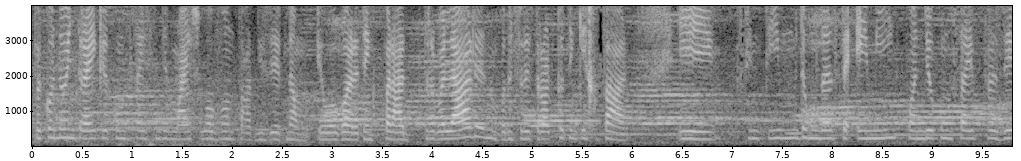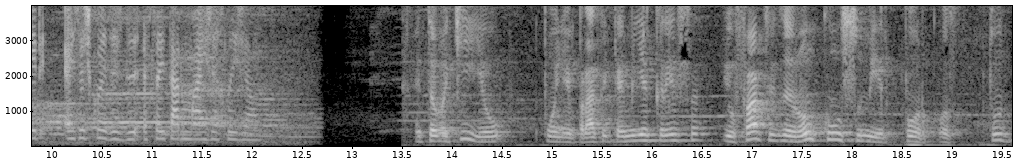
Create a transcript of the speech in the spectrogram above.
foi quando eu entrei que eu comecei a sentir mais a vontade de dizer, não, eu agora tenho que parar de trabalhar, não podem fazer esse trabalho porque eu tenho que ir rezar. E senti muita mudança em mim quando eu comecei a fazer estas coisas, de aceitar mais a religião. Então aqui eu ponho em prática a minha crença e o facto de eu não consumir porco ou tudo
